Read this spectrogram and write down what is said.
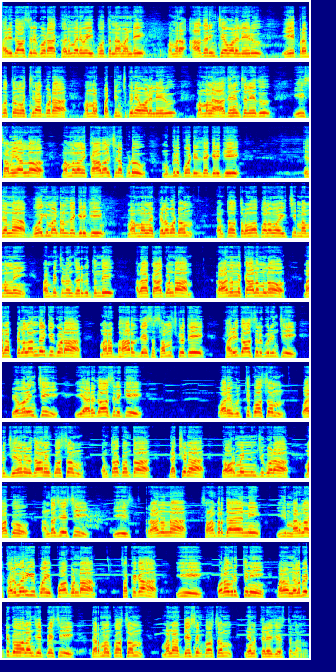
హరిదాసులు కూడా కనుమరువైపోతున్నామండి మమ్మల్ని ఆదరించే వాళ్ళు లేరు. ఏ ప్రభుత్వం వచ్చినా కూడా మమ్మల్ని పట్టించుకునే వాళ్ళు లేరు. మమ్మల్ని ఆదరించలేదు. ఈ సమయాల్లో మమ్మల్ని కావాల్సినప్పుడు ముగ్గులు పోటీల దగ్గరికి ఏదన్నా భోగి మంటల దగ్గరికి మమ్మల్ని పిలవటం ఎంతో తులమోపలమో ఇచ్చి మమ్మల్ని పంపించడం జరుగుతుంది. అలా కాకుండా రానున్న కాలంలో మన పిల్లలందరికీ కూడా మన భారతదేశ సంస్కృతి హరిదాసుల గురించి వివరించి ఈ హరిదాసులకి వారి వృత్తి కోసం వారి జీవన విధానం కోసం ఎంతో కొంత దక్షిణ గవర్నమెంట్ నుంచి కూడా మాకు అందజేసి ఈ రానున్న సాంప్రదాయాన్ని ఈ మరలా కనుమరిగిపోయి పోకుండా చక్కగా ఈ కులవృత్తిని మనం నిలబెట్టుకోవాలని చెప్పేసి ధర్మం కోసం మన దేశం కోసం నేను తెలియజేస్తున్నాను.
